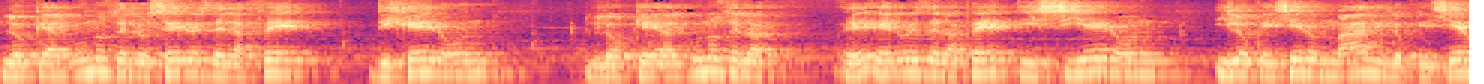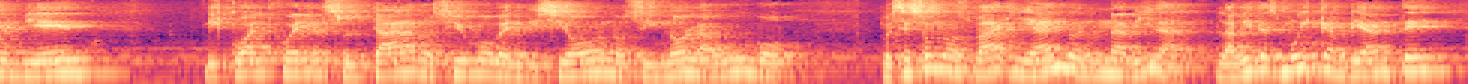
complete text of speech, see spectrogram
lo que algunos de los héroes de la fe dijeron, lo que algunos de los eh, héroes de la fe hicieron y lo que hicieron mal y lo que hicieron bien, y cuál fue el resultado, si hubo bendición o si no la hubo, pues eso nos va guiando en una vida. La vida es muy cambiante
